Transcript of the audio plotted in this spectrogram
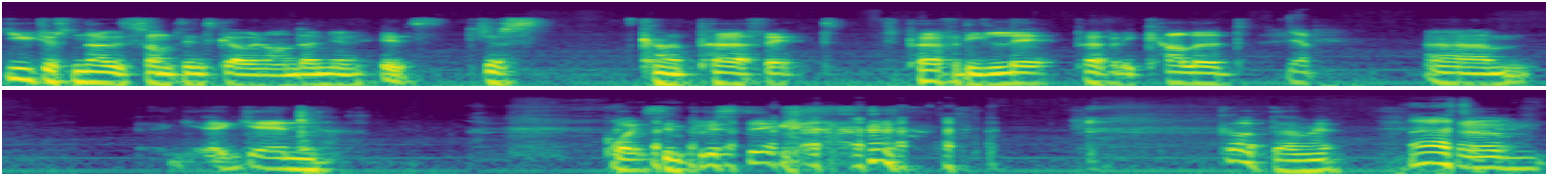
you just know something's going on, don't you? It's just kind of perfect, it's perfectly lit, perfectly coloured Yep. um, again quite simplistic god damn it That's okay. um,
